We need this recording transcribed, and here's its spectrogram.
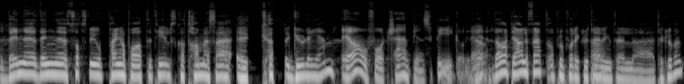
Og den, eh, den eh, satser vi jo penger på at TIL skal ta med seg uh, cupgullet hjem. Ja, og få Champions League og Ja, greier. det hadde vært jævlig fett, apropos rekruttering til, eh, til klubben.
